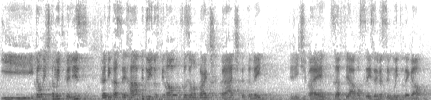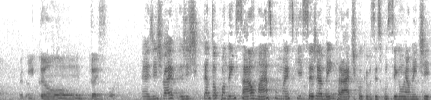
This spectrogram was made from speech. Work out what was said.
E então a gente está muito feliz. A gente vai tentar ser rápido e no final vamos fazer uma parte prática também. A gente vai desafiar vocês, aí vai ser muito legal. Então, então é isso. É, a gente vai, a gente tentou condensar ao máximo, mas que seja bem prático, que vocês consigam realmente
